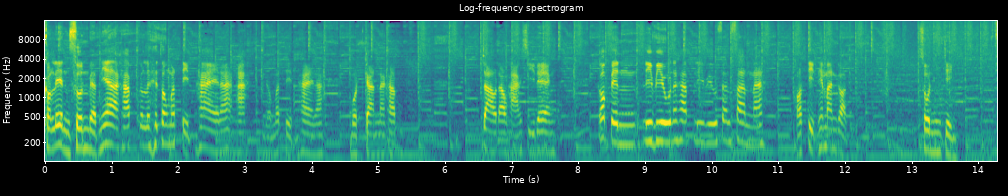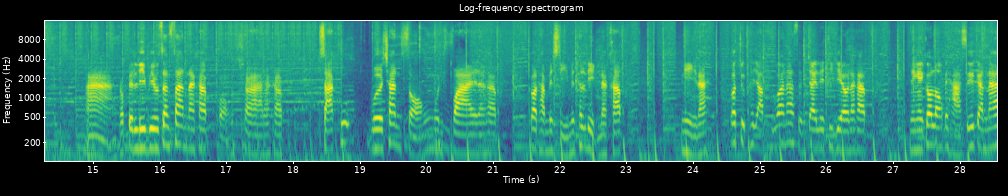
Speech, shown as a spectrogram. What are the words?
ก็เล่นซุนแบบนี้ยครับ ก็เลยต้องมาติดให้นะอะเดี๋ยวมาติดให้นะหมดกันนะครับ เจ้าดาวหางสีแดง ก็เป็นรีวิวนะครับรีวิวสั้นๆนะ ขอติดให้มันก่อนโซนจริงๆ อ่า ก็เป็นรีวิวสั้นๆนะครับของชานะครับซาคุเวอร์ชั่น2 Modify นะครับ ก็ทำเป็นสีเมทัลลิกนะครับ นี่นะ ก็จุดขยับถือว่าน่าสนใจเลยทีเดียวนะครับ ยังไงก็ลองไปหาซื้อกันนะ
